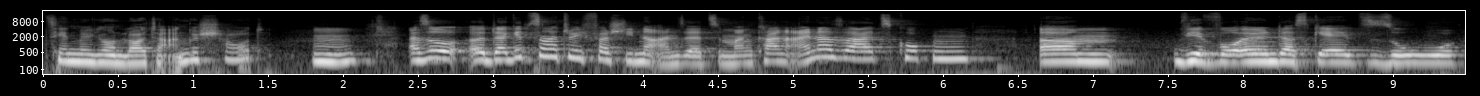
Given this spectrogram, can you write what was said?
10 Millionen Leute angeschaut. Also äh, da gibt es natürlich verschiedene Ansätze. Man kann einerseits gucken, ähm, wir wollen das Geld so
